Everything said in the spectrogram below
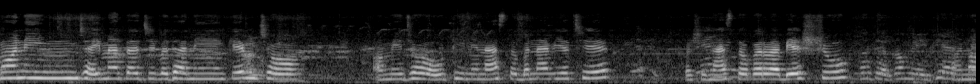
મોર્નિંગ, જય માતાજી બધાને, કેમ છો? અમે જો ઉઠીને નાસ્તો બનાવીએ છીએ. પછી નાસ્તો કરવા બેસશું. અને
